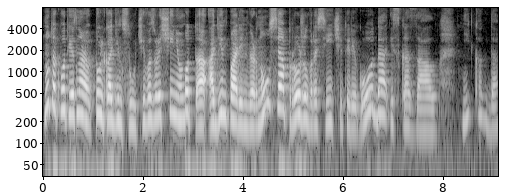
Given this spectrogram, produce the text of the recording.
Ну так вот, я знаю только один случай возвращения. Вот э, один парень вернулся, прожил в России 4 года и сказал, никогда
